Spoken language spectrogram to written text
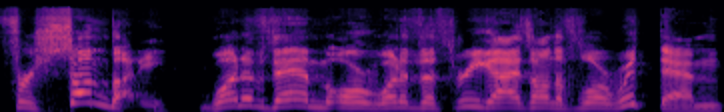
for somebody, one of them or one of the three guys on the floor with them,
